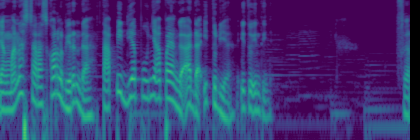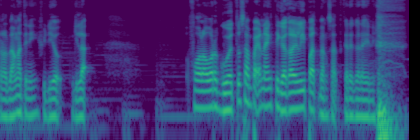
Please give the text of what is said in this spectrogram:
Yang mana secara skor lebih rendah, tapi dia punya apa yang nggak ada, itu dia, itu intinya. Viral banget ini video, gila. Follower gue tuh sampai naik tiga kali lipat bangsat gara-gara ini.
